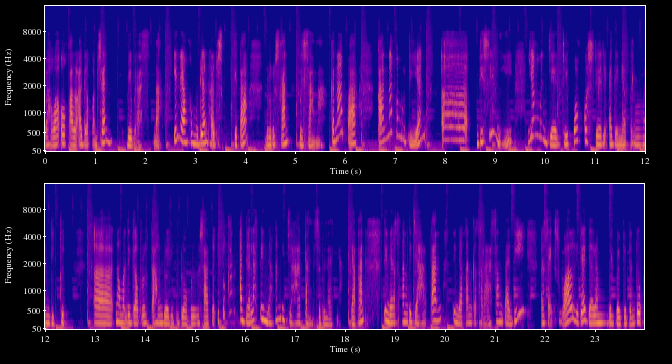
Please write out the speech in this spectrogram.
bahwa oh kalau ada konsen bebas. Nah, ini yang kemudian harus kita luruskan bersama. Kenapa? Karena kemudian uh, di sini yang menjadi fokus dari adanya Permendikbud uh, nomor 30 tahun 2021 itu kan adalah tindakan kejahatan sebenarnya, ya kan? Tindakan kejahatan, tindakan kekerasan tadi uh, seksual gitu ya dalam berbagai bentuk.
